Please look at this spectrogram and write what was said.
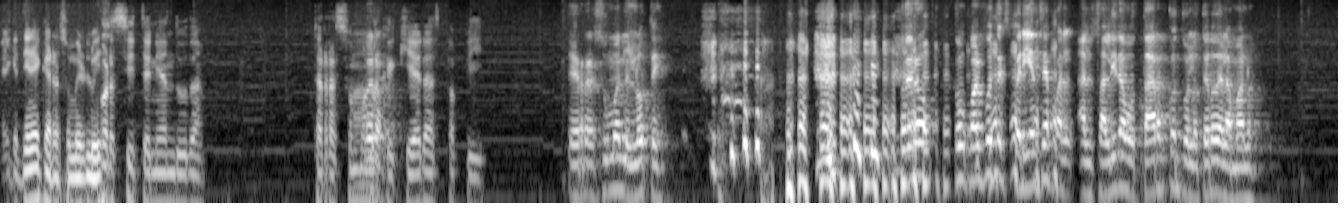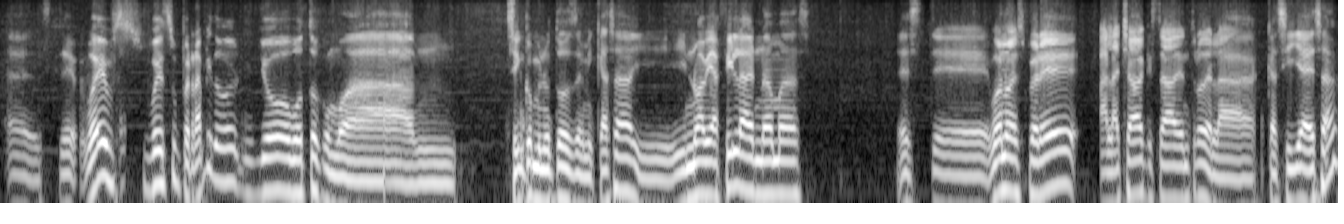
El que tiene que resumir Luis. Por si tenían duda. Te resumo Bueno. lo que quieras, papi. Te resumo el elote. Pero, ¿cómo- ¿cuál fue tu experiencia al salir a votar con tu elotero de la mano? Este, güey, pues, fue súper rápido. Yo voto como a mm, cinco minutos de mi casa y, no había fila, nada más. Este, bueno, esperé a la chava que estaba dentro de la casilla esa,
